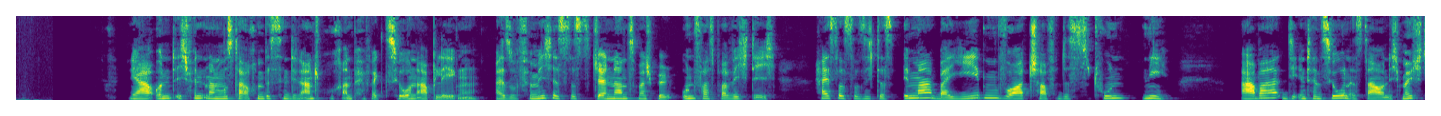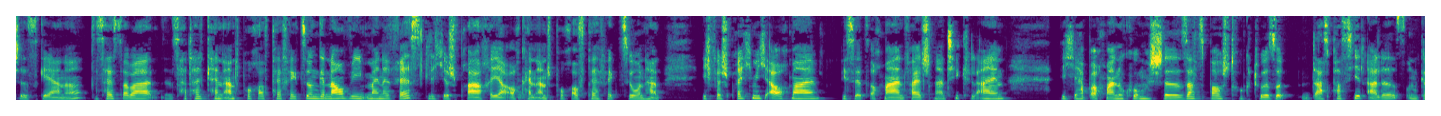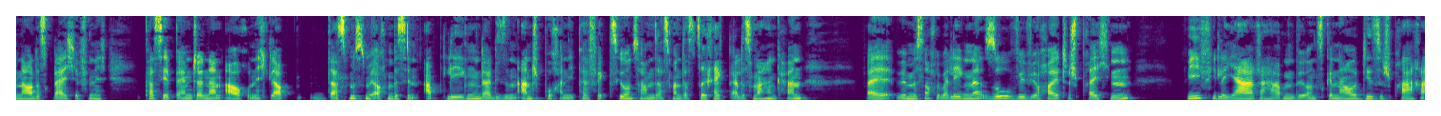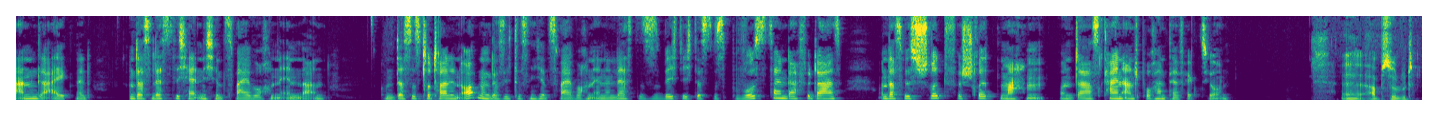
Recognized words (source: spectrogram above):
Ja, und ich finde, man muss da auch ein bisschen den Anspruch an Perfektion ablegen. Also für mich ist das Gendern zum Beispiel unfassbar wichtig. Heißt das, dass ich das immer bei jedem Wort schaffe, das zu tun? Nie. Aber die Intention ist da und ich möchte es gerne. Das heißt aber, es hat halt keinen Anspruch auf Perfektion, genau wie meine restliche Sprache ja auch keinen Anspruch auf Perfektion hat. Ich verspreche mich auch mal, ich setze auch mal einen falschen Artikel ein. Ich habe auch mal eine komische Satzbaustruktur. So, das passiert alles. Und genau das Gleiche, finde ich, passiert beim Gendern auch. Und ich glaube, das müssen wir auch ein bisschen ablegen, da diesen Anspruch an die Perfektion zu haben, dass man das direkt alles machen kann. Weil wir müssen auch überlegen, ne, so wie wir heute sprechen, wie viele Jahre haben wir uns genau diese Sprache angeeignet? Und das lässt sich halt nicht in zwei Wochen ändern. Und das ist total in Ordnung, dass sich das nicht in zwei Wochen ändern lässt. Es ist wichtig, dass das Bewusstsein dafür da ist und dass wir es Schritt für Schritt machen. Und da ist kein Anspruch an Perfektion. Äh, absolut.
